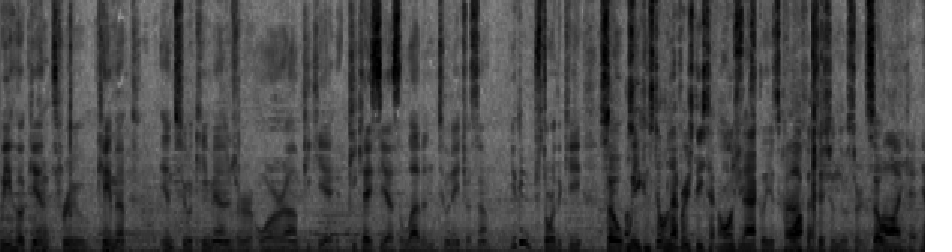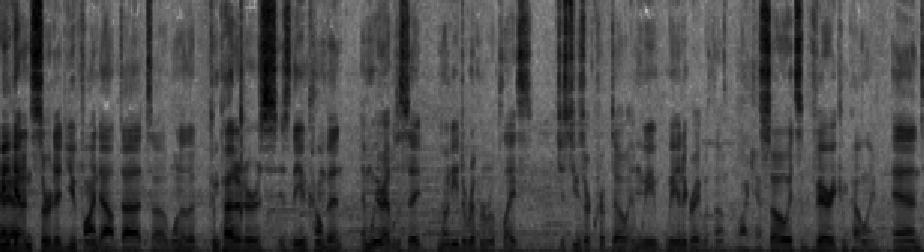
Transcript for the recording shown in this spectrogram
We hook in through KMIP into a key manager or um, PK, PKCS 11 to an HSM. You can store the key. So? Oh, so you can still leverage these technologies. Exactly, it's Perfect. co-opetition to a certain. So like. Yeah, we yeah. get inserted. You find out that uh, one of the competitors is the incumbent, and we are able to say, no need to rip and replace. Just use our crypto, and we we integrate with them. Like it. So it's very compelling. And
